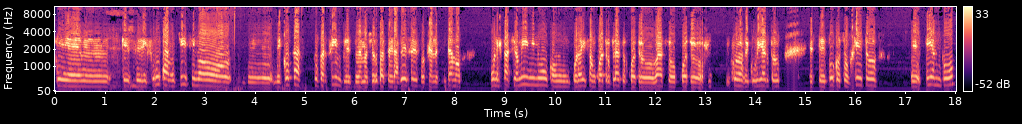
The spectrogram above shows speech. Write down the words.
que, mm, que se disfruta muchísimo de, de cosas súper simples la mayor parte de las veces, o sea, necesitamos un espacio mínimo, con por ahí son cuatro platos, cuatro vasos, cuatro juegos de cubiertos, este, pocos objetos, eh, tiempo,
